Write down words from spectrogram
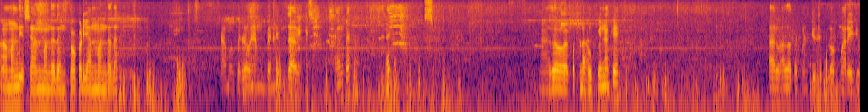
આ મંદિર છે હનુમાન દાદા ની ચોકડિયા હનુમાન દાદા. ઉપર જો એમ બંને મજા આવી ગઈ છે. એમ હા? જો કપડા હૂકવી નાખે. સારું, હાલો તો કન્ટિન્યુ બ્લોગમાં રહેજો.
